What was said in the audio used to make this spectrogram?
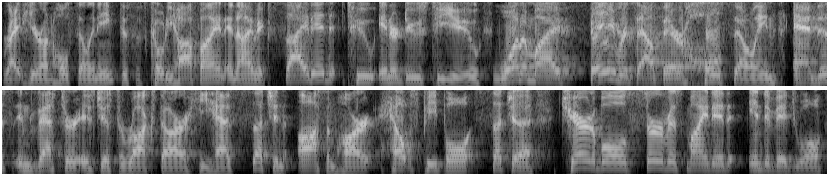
right here on Wholesaling Inc. This is Cody Hofhine, and I'm excited to introduce to you one of my favorites out there, wholesaling. And this investor is just a rock star. He has such an awesome heart, helps people, such a charitable, service minded individual.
